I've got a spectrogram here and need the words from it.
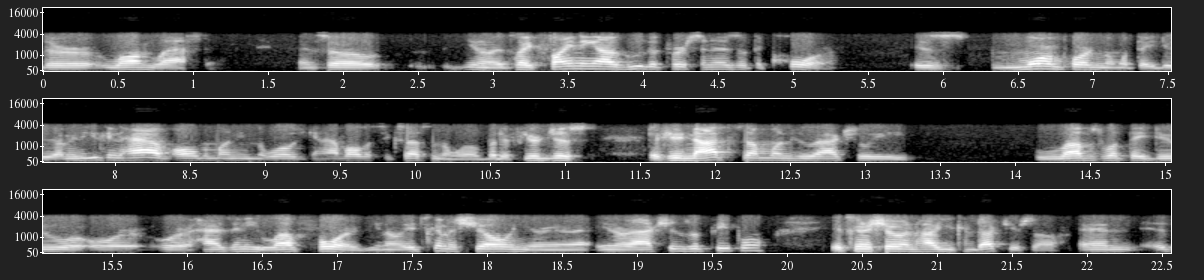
they're long lasting, and so you know it's like finding out who the person is at the core is more important than what they do. I mean, you can have all the money in the world, you can have all the success in the world, but if you're just if you're not someone who actually loves what they do or or, or has any love for it, you know, it's going to show in your inter- interactions with people it's going to show in how you conduct yourself. And it,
